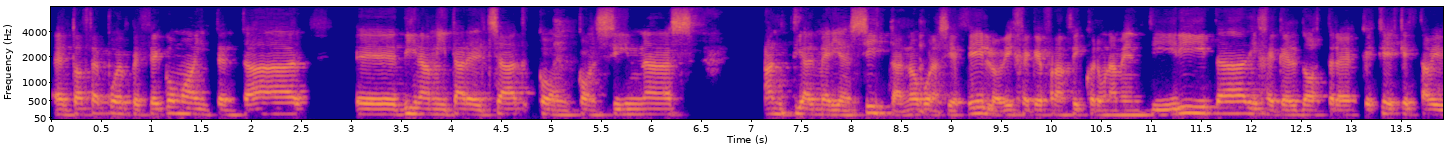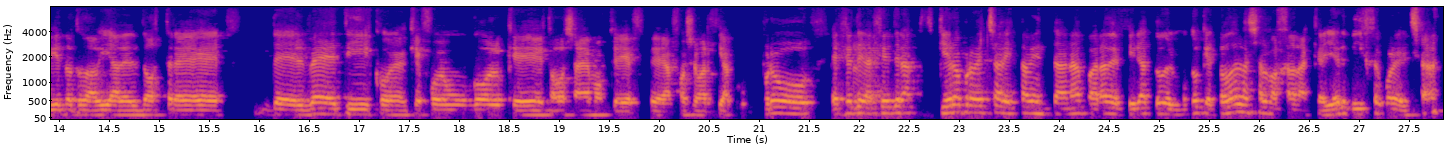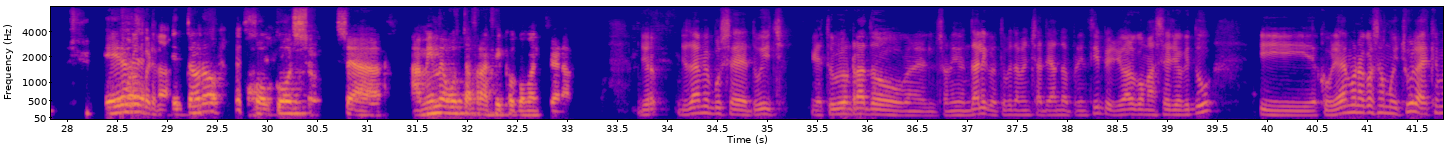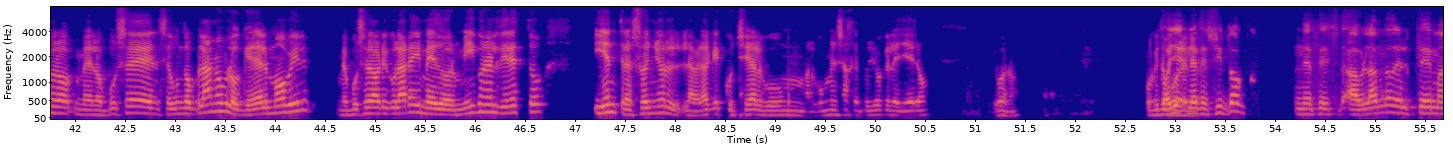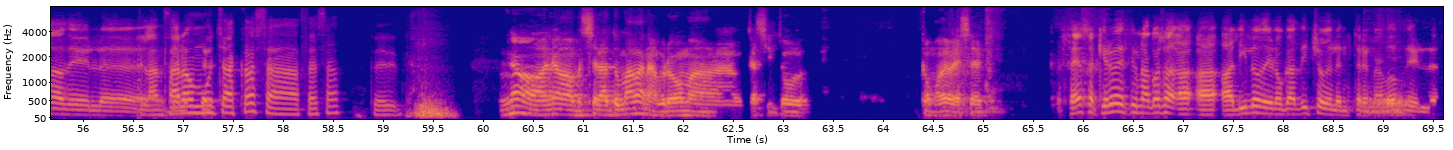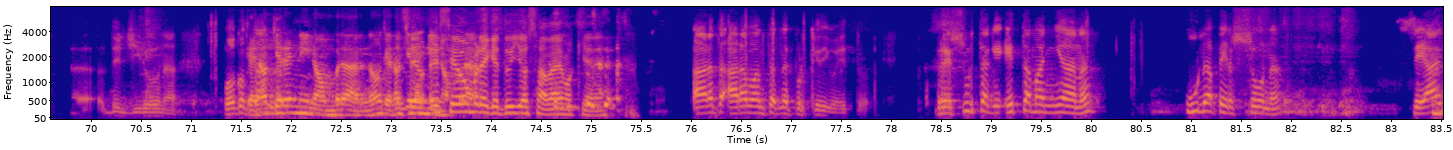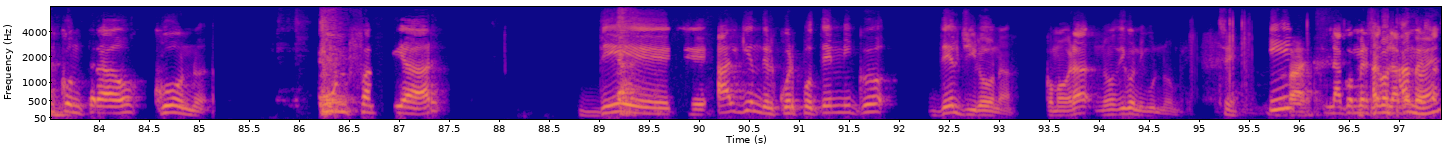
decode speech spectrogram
Entonces, pues empecé como a intentar eh, dinamitar el chat con consignas antialmeriensistas, ¿no? Por así decirlo. Dije que Francisco era una mentirita, dije que el 2-3, que, que, que está viviendo todavía del 2-3 del Betis, con el que fue un gol que todos sabemos que eh, Alfonso García compró, etcétera, etcétera. Quiero aprovechar esta ventana para decir a todo el mundo que todas las salvajadas que ayer dije por el chat eran en tono jocoso. O sea, a mí me gusta Francisco como entrenador. Yo, yo también me puse Twitch y estuve un rato con el sonido indálico, estuve también chateando al principio, yo algo más serio que tú, y descubrí además una cosa muy chula, es que me lo, me lo puse en segundo plano, bloqueé el móvil, me puse los auriculares y me dormí con el directo y entre sueños, la verdad que escuché algún, algún mensaje tuyo que leyeron y bueno, un poquito Oye, polémico. necesito, neces- hablando del tema del... eh, ¿Te lanzaron del- muchas cosas, César? Te- No, no, se la tomaban a broma casi todo. Como debe ser. César, quiero decir una cosa a- a- al hilo de lo que has dicho del entrenador del, del Girona. ¿Puedo Que no quieren ni nombrar, ¿no? Que no ese ni ese nombrar. hombre que tú y yo sabemos quién es. Ahora, ahora a entender por qué digo esto. Resulta que esta mañana una persona se ha encontrado con un familiar de eh, alguien del cuerpo técnico del Girona. Como verás, no digo ningún nombre. Sí. Y Vale. la Me está conversación... costando, ¿eh?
